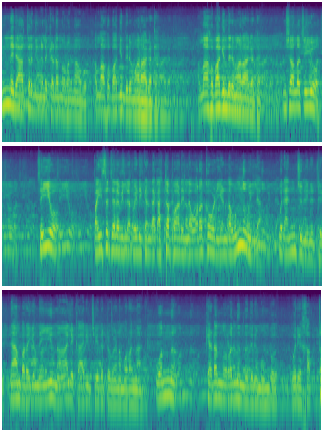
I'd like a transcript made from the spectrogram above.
ഇന്ന് രാത്രി നിങ്ങൾ കിടന്നുറങ്ങാവൂ. അള്ളാഹു ഭാഗ്യം തരുമാറാകട്ടെ. അള്ളാഹു ഭാഗ്യം തരുമാറാകട്ടെ. ഇൻഷാല്ല ചെയ്യുവോ ചെയ്യുവോ പൈസ ചെലവില്ല പേടിക്കണ്ട കഷ്ടപ്പാടില്ല ഉറക്കം ഒഴിയണ്ട ഒന്നുമില്ല. ഒരു അഞ്ചു മിനിറ്റ് ഞാൻ പറയുന്ന ഈ നാല് കാര്യം ചെയ്തിട്ട് വേണം ഉറങ്ങാൻ. ഒന്ന് കിടന്നുറങ്ങുന്നതിന് മുമ്പ് ഒരു ഹത്ത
